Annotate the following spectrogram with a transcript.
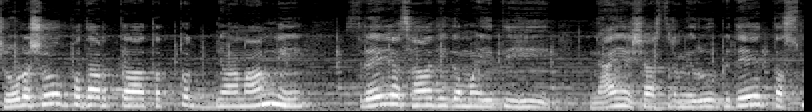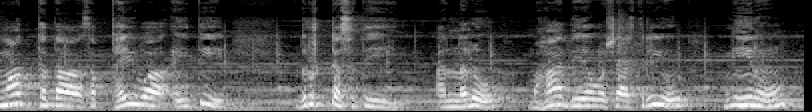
ಷೋಡಶೋ ಪದಾರ್ಥ ತತ್ವಜ್ಞಾನಾನ್ನಿ ಶ್ರೇಯಸಾಧಿಗಮ ಇತಿ ನ್ಯಾಯಶಾಸ್ತ್ರ ನಿರೂಪಿತೆ ತಸ್ಮಾತ್ ತಥಾ ಸಪ್ತೈವ ಐತಿ ದೃಷ್ಟಸತಿ ಅನ್ನಲು ಮಹಾದೇವಶಾಸ್ತ್ರಿಯು, ನೀನು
